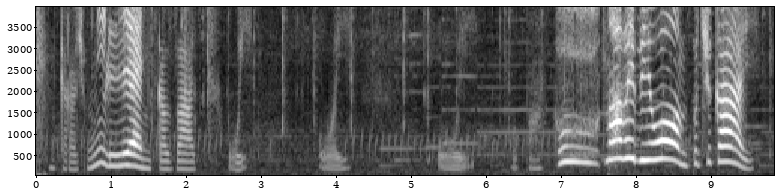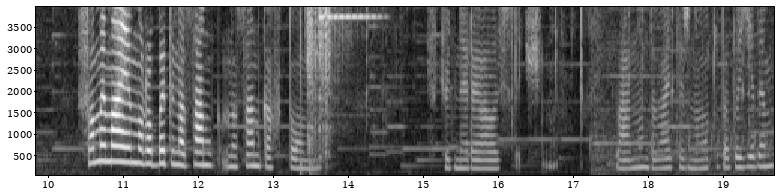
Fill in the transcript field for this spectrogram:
Короче, мені лень казать. Ой. Ой. Ой. Опа. О, новий біом! Почекай! Що ми маємо робити на, сам, на санках в тому? Чуть-чуть нереалістично. Ладно, давайте знову туди доїдемо.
